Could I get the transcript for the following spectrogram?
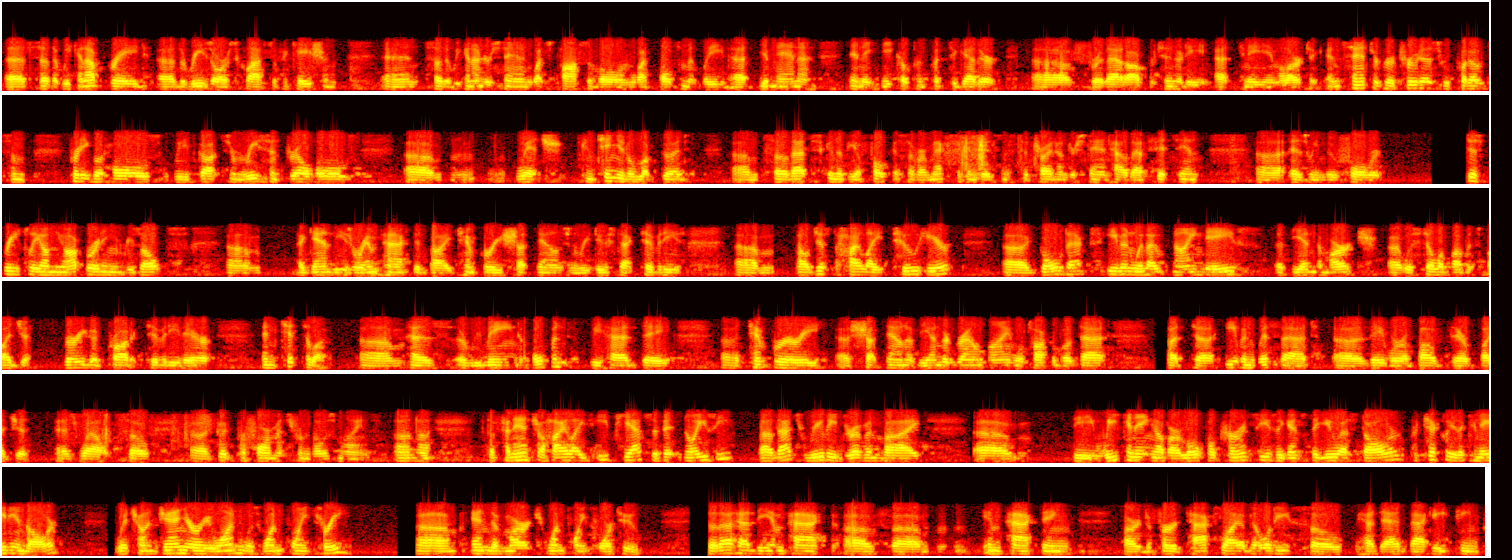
uh, so that we can upgrade uh, the resource classification and so that we can understand what's possible and what ultimately that Yamana and Agnico can put together uh, for that opportunity at Canadian Malartic. And Santa Gertrudis, we put out some pretty good holes. We've got some recent drill holes um, which continue to look good. Um, so that's going to be a focus of our Mexican business to try to understand how that fits in uh, as we move forward. Just briefly on the operating results, um, again, these were impacted by temporary shutdowns and reduced activities. Um, I'll just highlight two here. Uh, Goldex, even without nine days at the end of March, uh, was still above its budget. Very good productivity there. And Kittila um, has uh, remained open. We had a uh, temporary uh, shutdown of the underground line. We'll talk about that. But uh, even with that, they were above their budget as well. So good performance from those mines. On the financial highlights, EPS a bit noisy. that's really driven by um, the weakening of our local currencies against the U.S. dollar, particularly the Canadian dollar, which on January 1 was 1.3, um, end of March 1.42. So that had the impact of um, impacting our deferred tax liabilities. So we had to add back 18%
